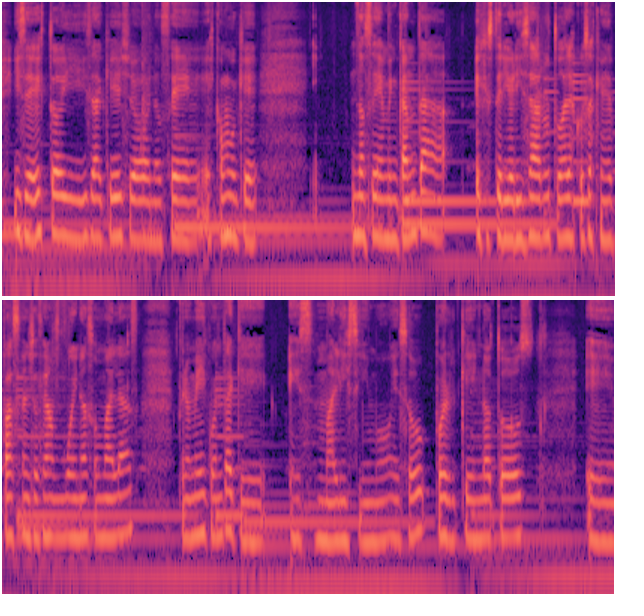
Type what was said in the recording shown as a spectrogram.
hice esto y hice aquello, no sé, es como que, no sé, me encanta exteriorizar todas las cosas que me pasan, ya sean buenas o malas, pero me di cuenta que es malísimo eso porque no todos... Eh,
